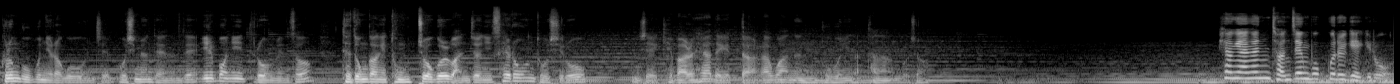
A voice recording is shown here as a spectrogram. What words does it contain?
그런 부분이라고 이제 보시면 되는데 일본이 들어오면서 대동강의 동쪽을 완전히 새로운 도시로 이제 개발을 해야 되겠다라고 하는 부분이 나타나는 거죠. 평양은 전쟁 복구를 계기로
